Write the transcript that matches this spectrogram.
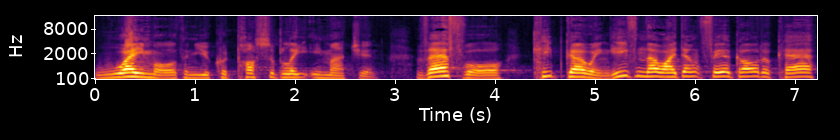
way more than you could possibly imagine. Therefore, keep going. Even though I don't fear God or care,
